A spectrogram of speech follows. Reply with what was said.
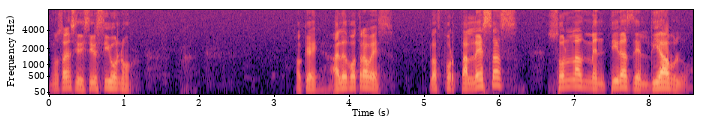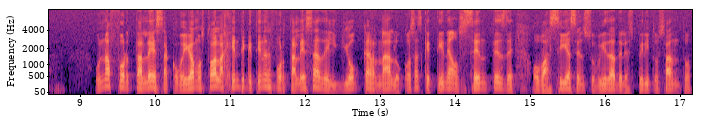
No saben si decir sí o no. Ok, ahí les voy otra vez. Las fortalezas son las mentiras del diablo. Una fortaleza, como digamos, toda la gente que tiene esa fortaleza del yo carnal o cosas que tiene ausentes de, o vacías en su vida del Espíritu Santo.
